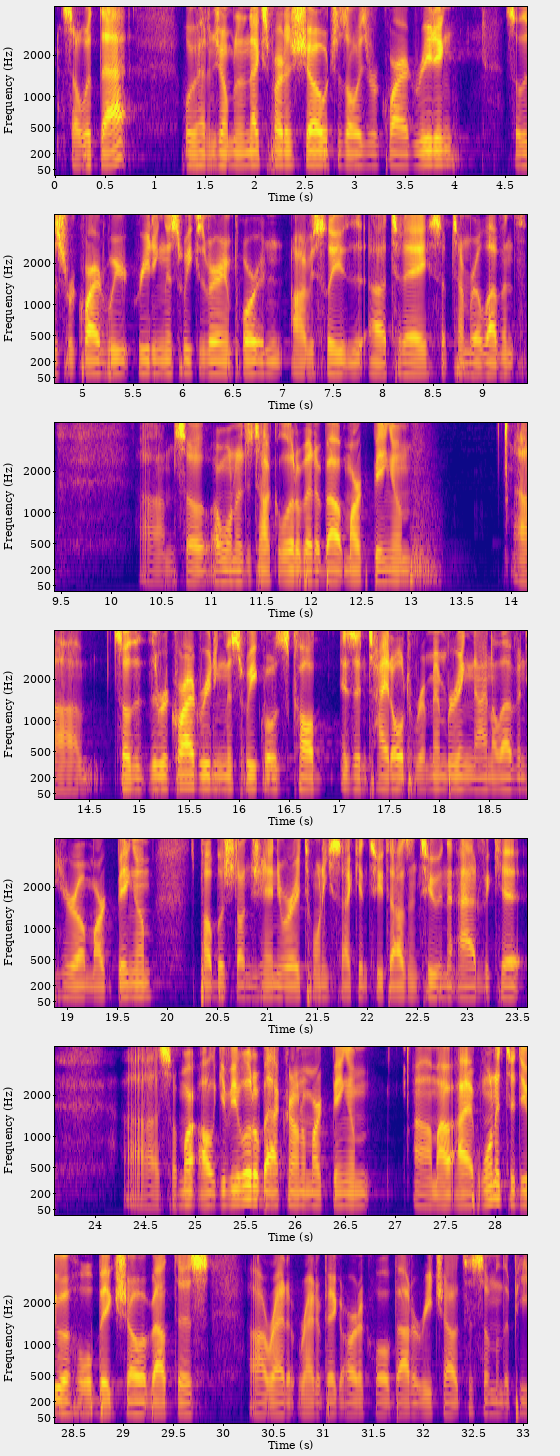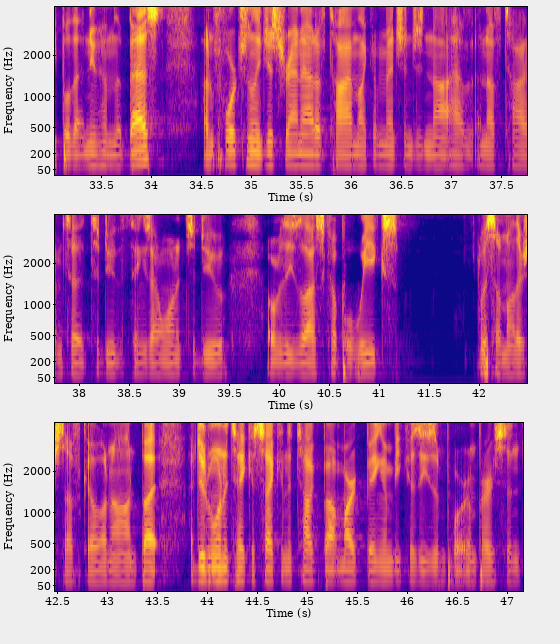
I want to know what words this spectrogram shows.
So with that, we'll go ahead and jump into the next part of the show, which is always required reading. So this required re- reading this week is very important. Obviously, uh, today, September 11th. Um, so I wanted to talk a little bit about Mark Bingham. Um, so the, the required reading this week was called is entitled "Remembering 9/11 Hero Mark Bingham." It's published on January 22nd, 2002, in the Advocate. Uh, so Mar- I'll give you a little background on Mark Bingham. Um, I, I wanted to do a whole big show about this uh, write a, write a big article about it, reach out to some of the people that knew him the best. Unfortunately, just ran out of time. Like I mentioned, did not have enough time to to do the things I wanted to do over these last couple weeks with some other stuff going on. But I did want to take a second to talk about Mark Bingham because he's an important person,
